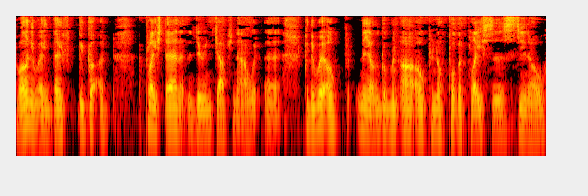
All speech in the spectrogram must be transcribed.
well, anyway, they've they've got a, a place there that they're doing jabs now, because uh, they were open, you know, the government are opening up other places, you know,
